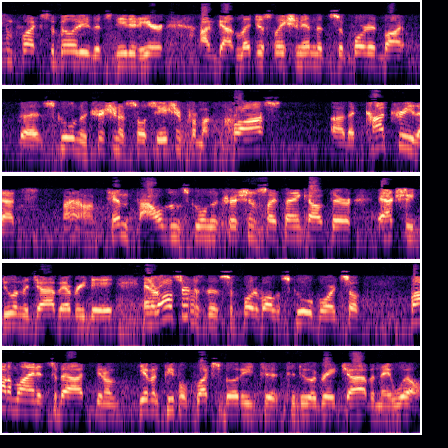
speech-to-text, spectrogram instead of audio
some flexibility that's needed here. I've got legislation in that's supported by the School Nutrition Association from across uh, the country. That's I don't know, 10,000 school nutritionists, I think, out there actually doing the job every day. And it also has the support of all the school boards. So bottom line, it's about, you know, giving people flexibility to, to do a great job and they will.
